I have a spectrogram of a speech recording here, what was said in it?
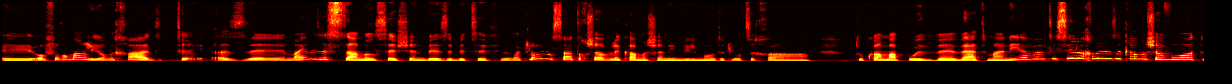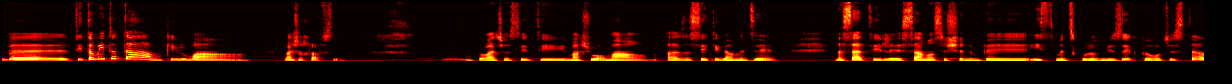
אה, אמר לי יום אחד, תראי, אז uh, מה עם איזה summer session באיזה בית ספר? את לא נוסעת עכשיו לכמה שנים ללמוד, את לא צריכה to come up with that money, אבל תיסעי לך לאיזה כמה שבועות, ב... תטעמי את הטעם, כאילו מה, מה יש לך להפסיד? כמובן שעשיתי מה שהוא אמר, אז עשיתי גם את זה. נסעתי ל-summer session באיסטמן סקול אוף מיוזיק ברוצ'סטר.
